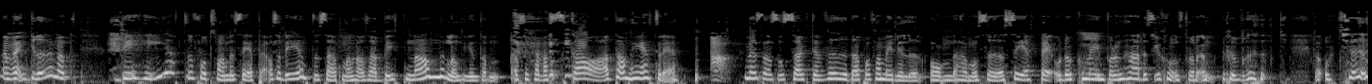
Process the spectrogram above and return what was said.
Nej, men grejen att det heter fortfarande CP. Alltså det är inte så att man har så bytt namn eller någonting utan alltså själva skadan heter det. Ja. Men sen så sökte jag vidare på familjeliv om det här med att säga CP och då kom jag in på den här diskussionstråden, rubrik. Okej.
